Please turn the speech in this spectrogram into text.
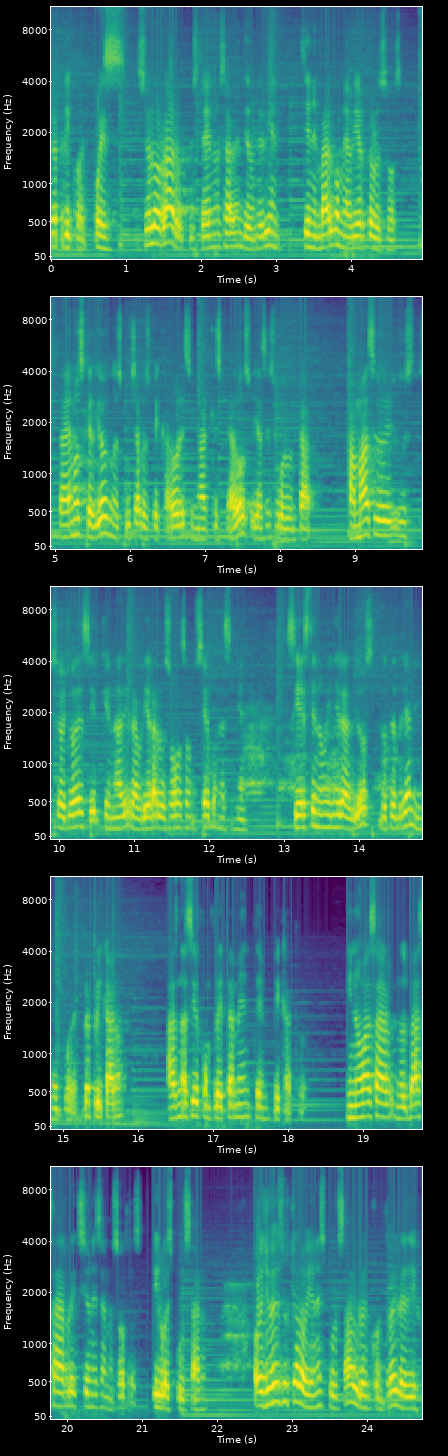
Replicó, pues eso es lo raro, que ustedes no saben de dónde viene. Sin embargo, me ha abierto los ojos. Sabemos que Dios no escucha a los pecadores, sino al que es piadoso y hace su voluntad. Jamás se oyó, decir que nadie le abriera los ojos a un ciego nacimiento. Si éste no viniera a Dios, no tendría ningún poder. Replicaron, has nacido completamente en pecador y no vas a, nos vas a dar lecciones a nosotros. Y lo expulsaron. Oyó Jesús que lo habían expulsado y lo encontró y le dijo,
